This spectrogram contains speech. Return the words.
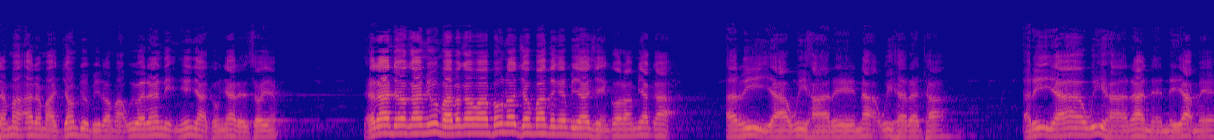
ဓမ္မအာရမအကြောင်းပြုပြီးတော့မှဝိဝရဏိငင်းကြခုံကြတယ်ဆိုရင်တရတောကမျိုးမှာဘဂဝါဘုံတော်၆ပါးသခင်ဘုရားရှင်ကိုရောမြတ်က အရိယာဝိဟာရေနဝိဟရထာအရိယာဝိဟာရနဲ့နေရမယ်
